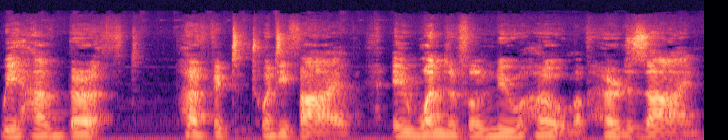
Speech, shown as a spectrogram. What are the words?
We have birthed Perfect 25, a wonderful new home of her design.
